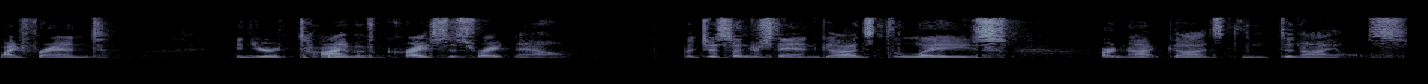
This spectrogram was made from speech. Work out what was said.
my friend, in your time of crisis right now. But just understand God's delays are not God's denials.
